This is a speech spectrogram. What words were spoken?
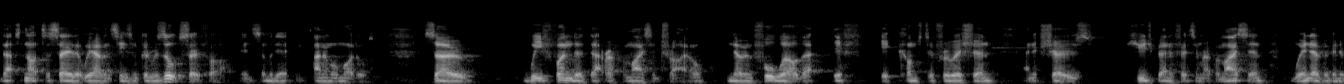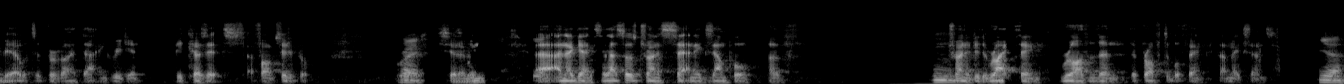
that's not to say that we haven't seen some good results so far in some of the animal models. So we funded that rapamycin trial, knowing full well that if it comes to fruition and it shows huge benefits in rapamycin, we're never going to be able to provide that ingredient because it's a pharmaceutical. Right. See what I mean? Uh, and again, so that's us trying to set an example of mm. trying to do the right thing rather than the profitable thing, if that makes sense. Yeah.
